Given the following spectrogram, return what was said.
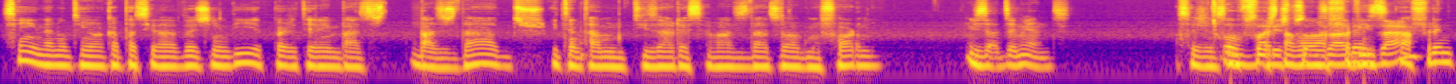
Sim, ainda não tinham a capacidade hoje em dia para terem bases, bases de dados e tentar monetizar essa base de dados de alguma forma. Exatamente. Ou seja, são houve várias pessoas à a frente, avisar. à, frente,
